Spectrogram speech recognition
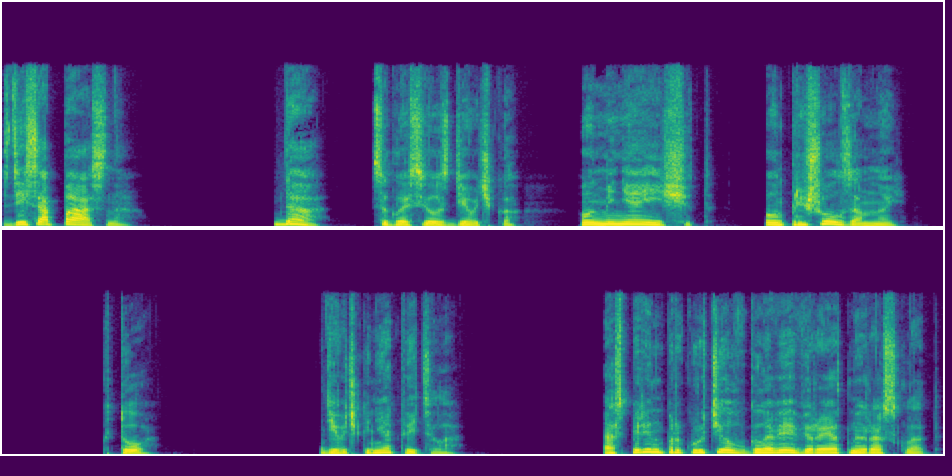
«Здесь опасно». «Да», — согласилась девочка, — «он меня ищет. Он пришел за мной». «Кто?» Девочка не ответила. Аспирин прокрутил в голове вероятный расклад.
